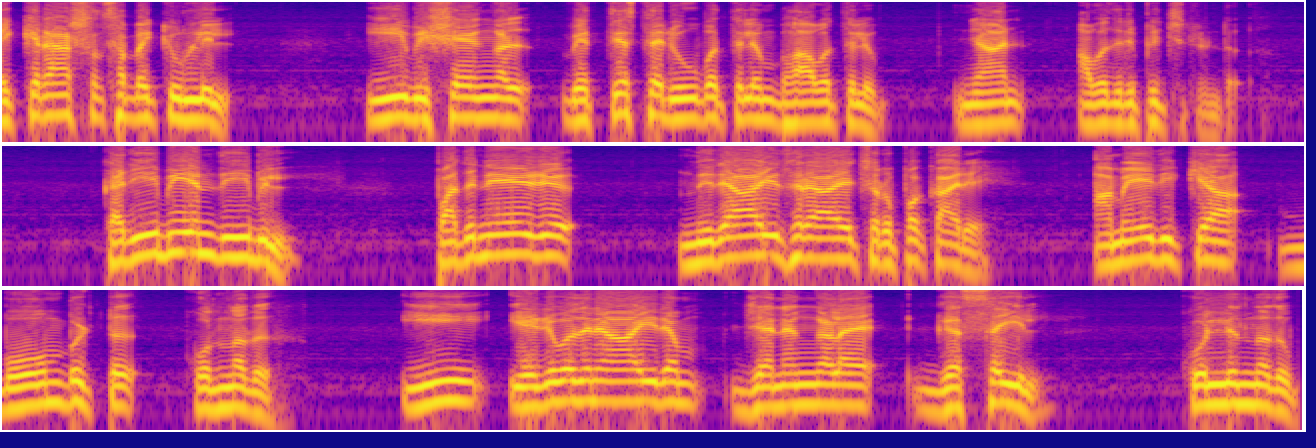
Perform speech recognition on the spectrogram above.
ഐക്യരാഷ്ട്രസഭയ്ക്കുള്ളിൽ ഈ വിഷയങ്ങൾ വ്യത്യസ്ത രൂപത്തിലും ഭാവത്തിലും ഞാൻ അവതരിപ്പിച്ചിട്ടുണ്ട്. കരീബിയൻ ദ്വീപിൽ പതിനേഴ് നിരായുധരായ ചെറുപ്പക്കാരെ അമേരിക്ക ബോംബിട്ട് കൊന്നത് ഈ എഴുപതിനായിരം ജനങ്ങളെ ഗസയിൽ കൊല്ലുന്നതും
